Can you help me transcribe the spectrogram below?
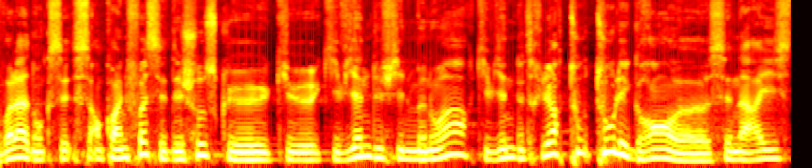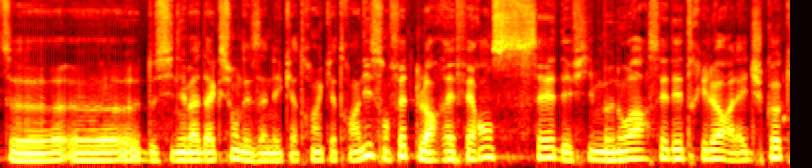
voilà, donc c'est encore une fois, c'est des choses que, qui viennent du film noir, qui viennent du thriller. tous les grands scénaristes de cinéma d'action des années 80-90, en fait, leur référence, c'est des films noirs, c'est des thrillers à la Hitchcock,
